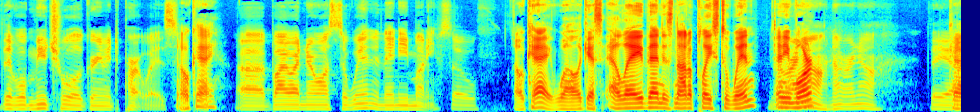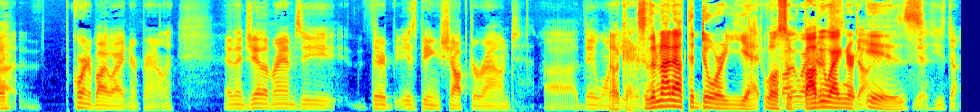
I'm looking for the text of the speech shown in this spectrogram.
They will mutual agreement to part ways. Okay. Uh, Wagner wants to win, and they need money. So Okay, well, I guess LA then is not a place to win not anymore. Right now, not right now. They, Okay. uh, according to Wagner, apparently. And then Jalen Ramsey, there is being shopped around. Uh, they want to. Okay, so they're not out the door yet. Well, so Bobby Bobby Wagner's Wagner done. is. Yeah, he's done.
